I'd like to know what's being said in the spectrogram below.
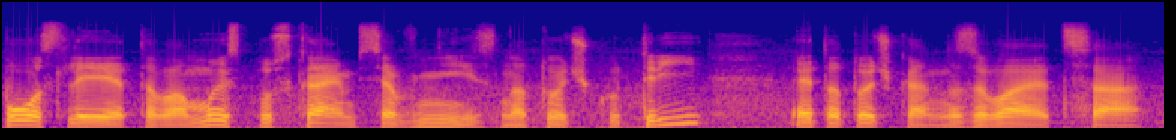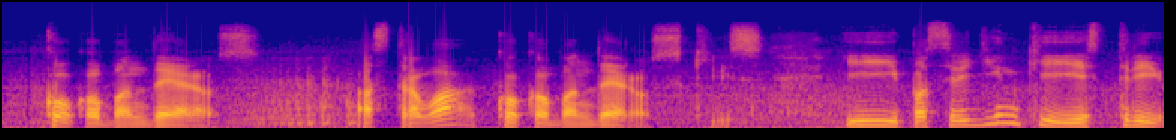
После этого мы спускаемся вниз на точку 3. Эта точка называется Коко Бандерос. Острова Коко Бандерос Кис. И посерединке есть три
